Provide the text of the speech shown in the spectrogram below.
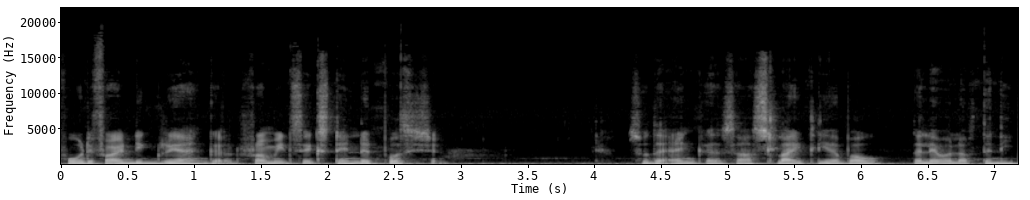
45 degree angle from its extended position. So the ankles are slightly above the level of the knee.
